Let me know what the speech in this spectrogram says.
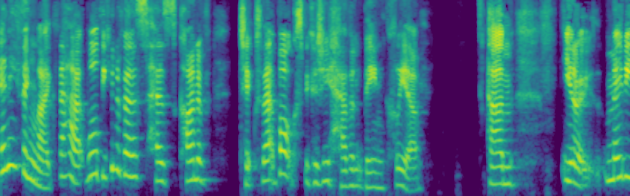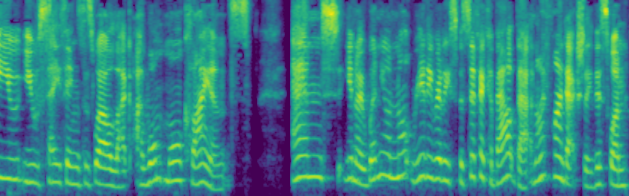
anything like that, well, the universe has kind of ticked that box because you haven't been clear. Um, you know, maybe you you say things as well like, I want more clients. And, you know, when you're not really, really specific about that, and I find actually this one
